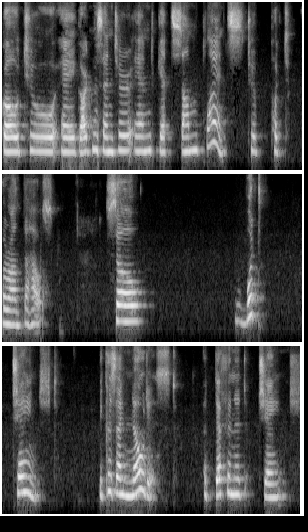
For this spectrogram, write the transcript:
go to a garden center and get some plants to put around the house. So, what changed? Because I noticed a definite change.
